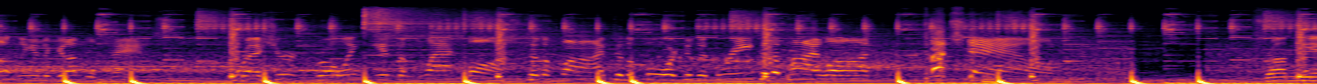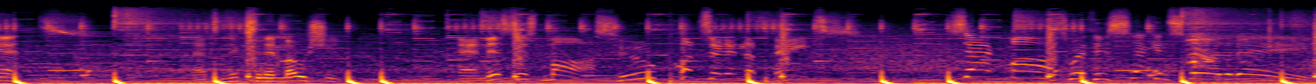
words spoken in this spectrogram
Huntley in the gun will pass. Pressure, throwing, into flat Moss. To the five, to the four, to the three, to the pylon. Touchdown! From the ends. That's Nixon in motion. And this is Moss who puts it in the paint. Zack Moss with his second score of the day.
